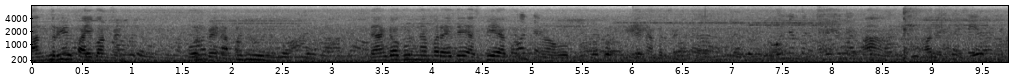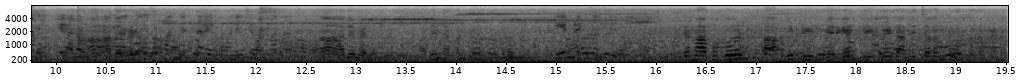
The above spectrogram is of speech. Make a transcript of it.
one three five one madam. PhonePe number. Bank account number అయితే ఎస్బీఐ అకౌంట్. ఇదే నెంబర్ ఫోన్ అదే. అదే మేడం. అదే మేడం అదే నెంబర్ అంటే మాకు షాప్కి ట్రీట్ మెరుగైన ట్రీట్మెంట్ అందించాలని కోరుతున్నాం మేడం.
